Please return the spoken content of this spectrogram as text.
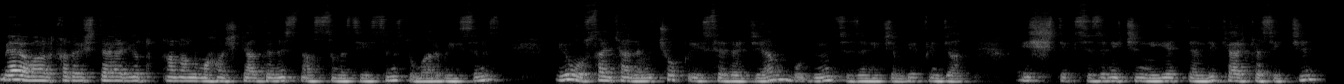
Merhaba arkadaşlar, YouTube kanalıma hoş geldiniz. Nasılsınız, iyisiniz? Umarım iyisiniz. İyi olsan kendimi çok iyi hissedeceğim. Bugün sizin için bir fincan içtik, sizin için niyetlendik, herkes için.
